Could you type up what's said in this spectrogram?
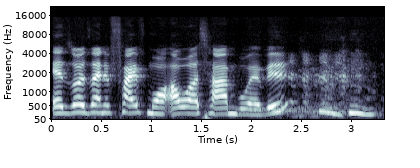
Er soll seine five more hours haben, wo er will.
